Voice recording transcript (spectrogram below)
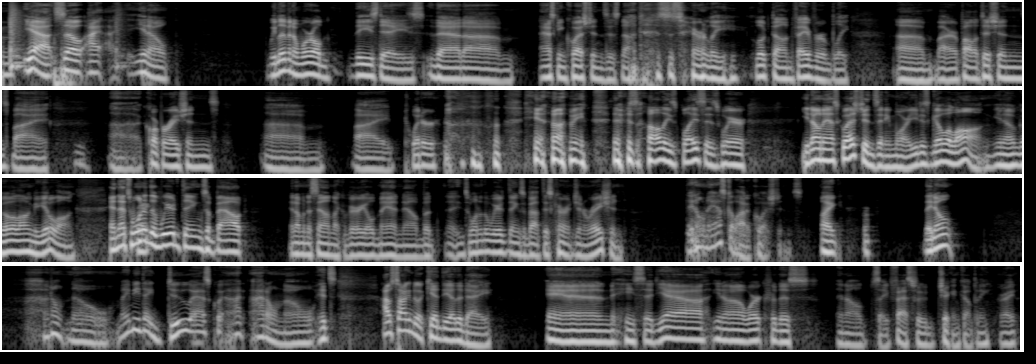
Um, yeah. So I, I, you know, we live in a world these days that um, asking questions is not necessarily looked on favorably um, by our politicians, by uh, corporations, um, by Twitter. you know, I mean, there's all these places where you don't ask questions anymore. You just go along. You know, go along to get along, and that's one of the weird things about and I'm going to sound like a very old man now, but it's one of the weird things about this current generation. They don't ask a lot of questions. Like, they don't. I don't know. Maybe they do ask. I I don't know. It's. I was talking to a kid the other day, and he said, "Yeah, you know, I work for this, and I'll say fast food chicken company, right?"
